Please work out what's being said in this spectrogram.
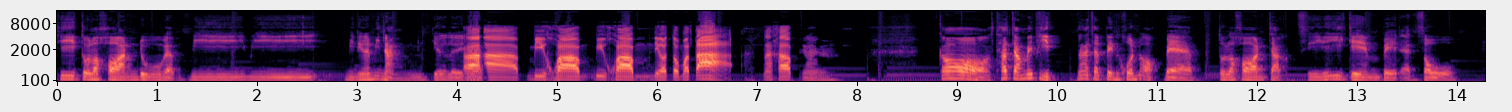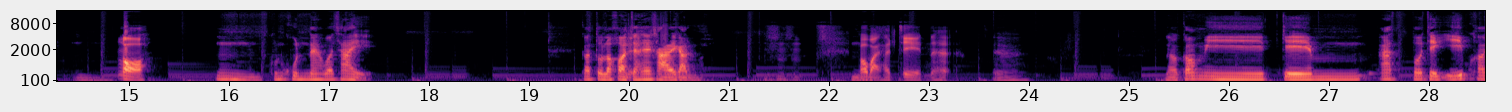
ที่ตัวละครดูแบบมีมีมีเนื้อมีหนังเยอะเลยอ่านะครับอ่ามีความมีความเนโอโตมาต้านะครับอ่าก็ถ้าจำไม่ผิดน่าจะเป็นคนออกแบบตัวละครจากซีรีส์เกมเบดแอนโซอืมหรออืม คุ้นๆนะว่าใช่ ก็ตัวละครจะคล้ายๆกันอืมเป้าหมายชัดเจนนะฮะอ่าแล้วก็มีเกมอะ Project Eve เขา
